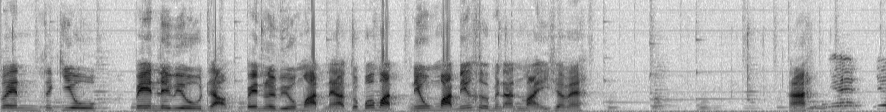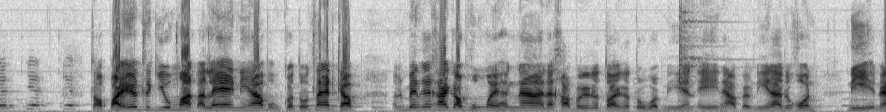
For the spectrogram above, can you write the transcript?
เป็นสกิลเป็นรีวิวจับเป็นรีวิวหมัดนะครับซูเปอร์หมัดนิวหมัดนี่คือเป็นอันใหม่ใช่ไหม ฮะเย็ดเย็ดเย็ดเย็ดต่อไปก็สกิลหมัดอันแรกนี่ครับผมกดตัวแซดครับ มันเป็นคล้ายๆกับพุ่งไปข้างหน้านะครับแล้วก็จะต่อยศัตรูแบบนี้นั่นเองนะครับแบบนี้นะทุกคนนี่เห็นไหม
